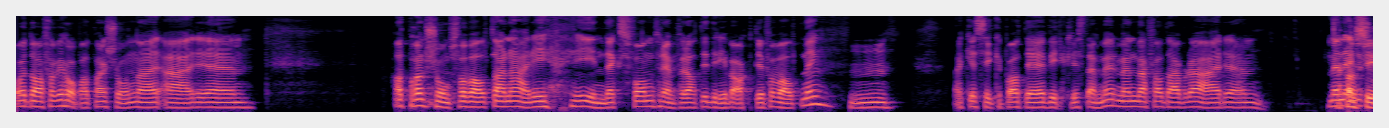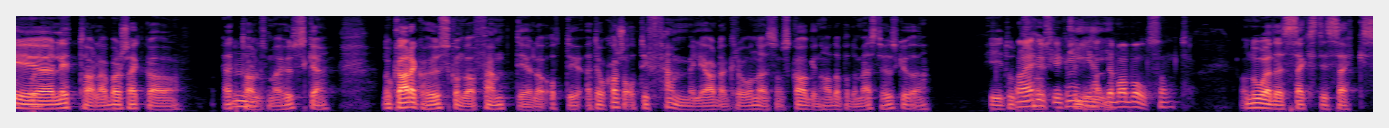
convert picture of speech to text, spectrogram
Og da får vi håpe at pensjonen er, er eh, At pensjonsforvalterne er i, i, indeksfond fremfor at de driver aktiv forvaltning. Mm. Jeg er ikke sikker på at det virkelig stemmer, men i hvert fall der hvor det er eh, Jeg kan si uh, litt tall. Jeg bare sjekka et mm. tall som jeg husker. Nå klarer jeg ikke å huske om det var 50 eller 80 Det var kanskje 85 milliarder kroner som Skagen hadde på det meste, husker du det? I 2010. Nei, jeg husker ikke, men de, det var voldsomt. Og nå er det 66.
